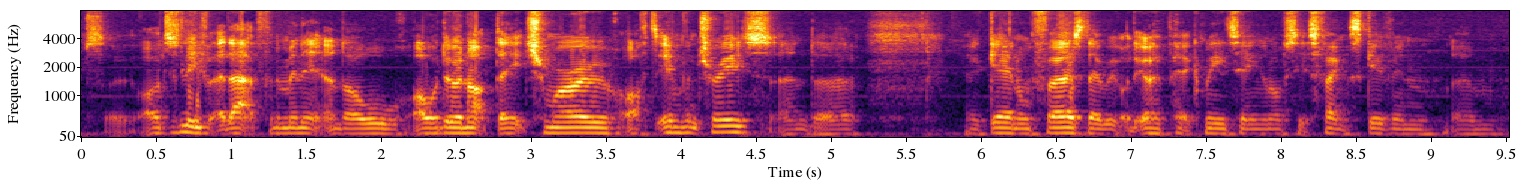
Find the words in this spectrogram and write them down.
so I'll just leave it at that for the minute, and I'll I'll do an update tomorrow after inventories, and uh, again on Thursday we've got the OPEC meeting, and obviously it's Thanksgiving um,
